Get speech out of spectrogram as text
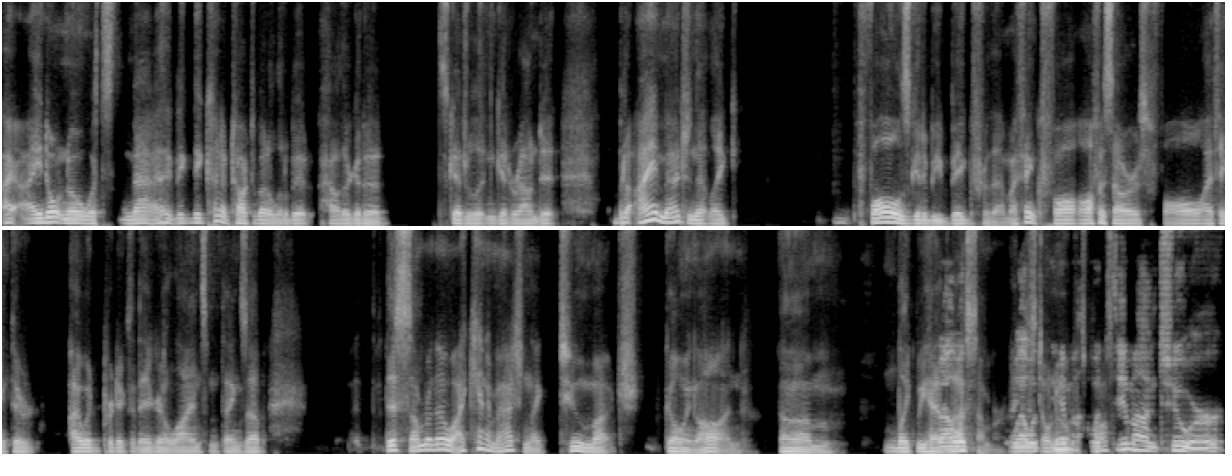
I, I don't know what's Matt. I think they, they kind of talked about a little bit how they're gonna schedule it and get around it but I imagine that like fall is going to be big for them. I think fall office hours fall. I think they're. I would predict that they're going to line some things up. This summer though, I can't imagine like too much going on, um, like we had Well, last summer. I well, with don't know if it's with. Tim on tour,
